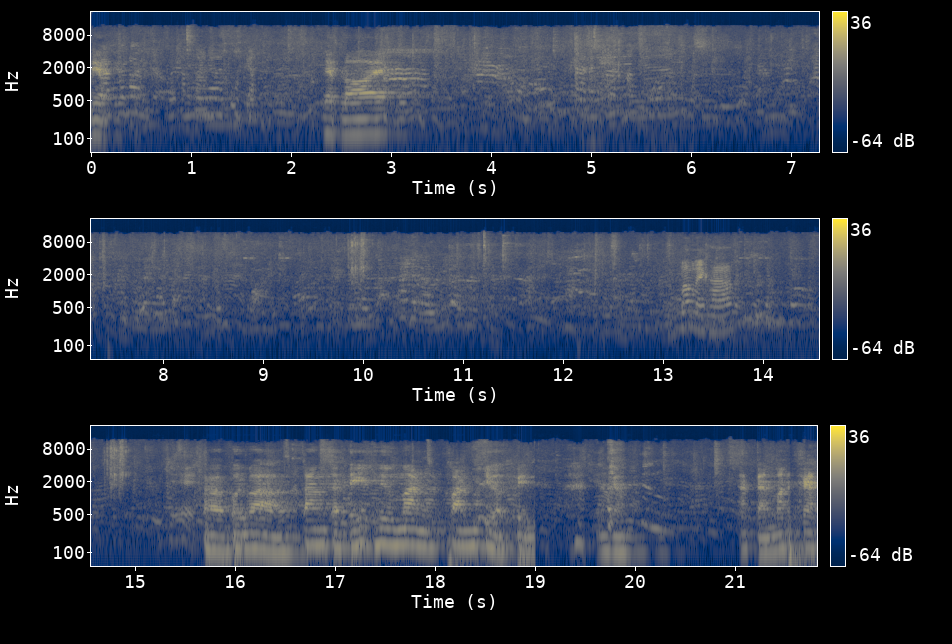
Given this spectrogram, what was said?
เรียบเรียบร้อยบ้างไหมครับ เปิดว่าตั้งสติคือมันฟันเจือเป็นนะครับอาการมัดกัน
